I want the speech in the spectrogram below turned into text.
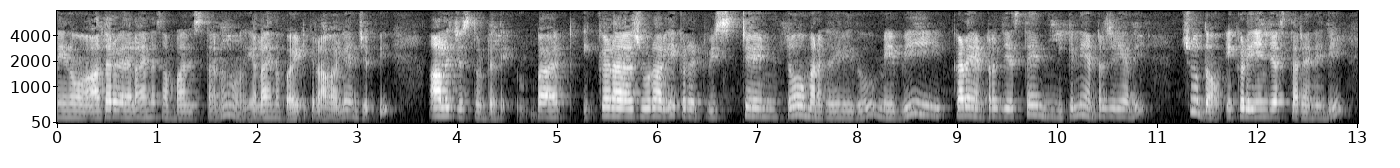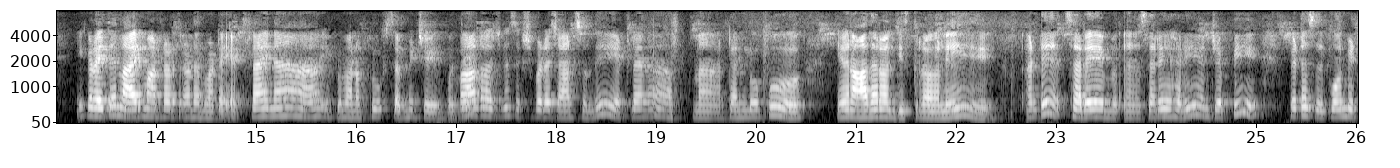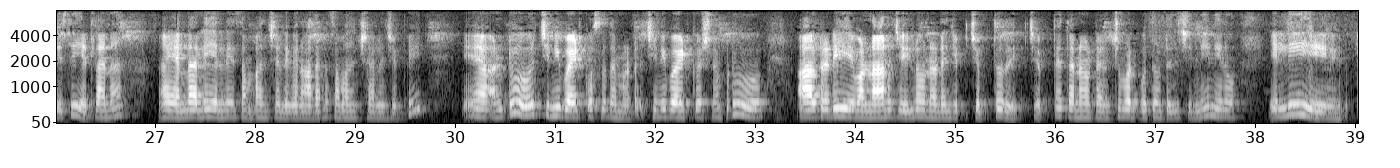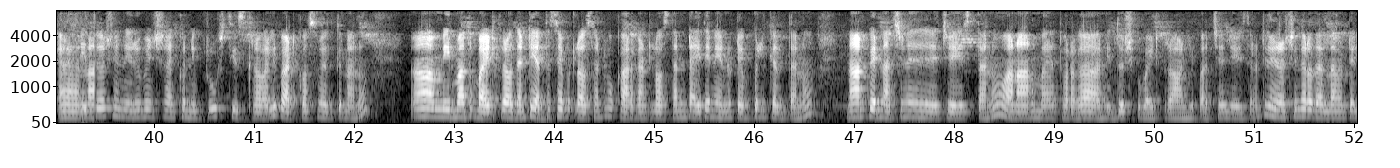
నేను ఆధారం ఎలా అయినా సంపాదిస్తాను ఎలా అయినా బయటికి రావాలి అని చెప్పి ఆలోచిస్తుంటుంది. బట్ ఇక్కడ చూడాలి ఇక్కడ ట్విస్ట్ ఏంటో మనకు తెలియదు మేబీ ఇక్కడ ఎంటర్ చేస్తే నిఖిల్ని ఎంటర్ చేయాలి. చూద్దాం ఇక్కడ ఏం చేస్తారనేది. ఇక్కడైతే లాయర్ మాట్లాడుతున్నాడు అనమాట ఎట్లయినా ఇప్పుడు మనం ప్రూఫ్ సబ్మిట్ చేయకపోతే బాలరాజుగా శిక్ష పడే ఛాన్స్ ఉంది. ఎట్లయినా టెన్ లోపు ఏమైనా ఆధారాలు తీసుకురావాలి అంటే సరే సరే హరి అని చెప్పి పెట్టేస్తుంది. ఫోన్ పెట్టేసి ఎట్లయినా వెళ్ళాలి వెళ్ళి సంపాదించాలి ఏమైనా ఆధారం సంపాదించాలని చెప్పి అంటూ చిన్ని బయటకు వస్తుంది అనమాట చిన్ని బయటకు వచ్చినప్పుడు ఆల్రెడీ వాళ్ళ నాన్న జైల్లో ఉన్నాడని చెప్పి చెప్తుంది. చెప్తే తను టెన్షన్ పడిపోతూ ఉంటుంది. చిన్ని నేను వెళ్ళి నిర్దోషం నిరూపించడానికి కొన్ని ప్రూఫ్స్ తీసుకురావాలి. వాటి కోసం వెళ్తున్నాను. మీరు మాత్రం బయటకు రావద్దంటే ఎంతసేపట్లో వస్తానంటే ఒక అరగంటలో వస్తానంటే అయితే నేను టెంపుల్కి వెళ్తాను. నాన్న పేరు నచ్చిన చేయిస్తాను. ఆ నాన్న త్వరగా నిర్దోషికి బయటకు రావని చెప్పి పరిచయం చేయిస్తానంటే నేను వచ్చిన తర్వాత వెళ్దామంటే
